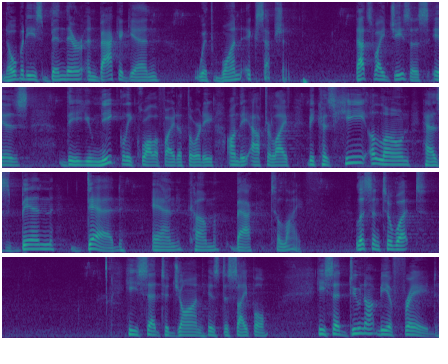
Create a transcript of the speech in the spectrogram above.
nobody's been there and back again with one exception. That's why Jesus is the uniquely qualified authority on the afterlife because he alone has been dead and come back to life. Listen to what he said to John, his disciple. He said, Do not be afraid.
